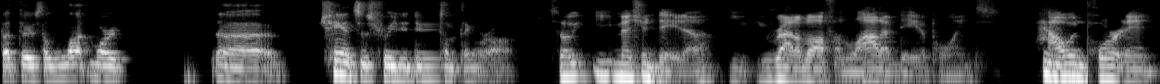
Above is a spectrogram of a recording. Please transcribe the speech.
but there's a lot more uh, chances for you to do something wrong so you mentioned data. You, you rattled off a lot of data points. How mm-hmm. important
